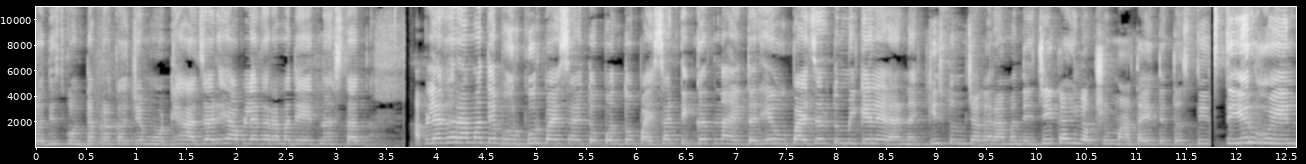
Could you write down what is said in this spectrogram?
कधीच कोणत्या प्रकारचे मोठे आजार हे आपल्या घरामध्ये येत नसतात. आपल्या घरामध्ये भरपूर पैसा येतो पण तो पैसा टिकत नाही. तर हे उपाय जर तुम्ही केले ना नक्कीच तुमच्या घरामध्ये जी काही लक्ष्मी माता येते तर ती स्थिर होईल.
